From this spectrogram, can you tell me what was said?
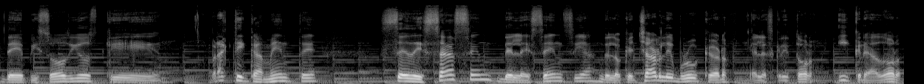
de episodios que prácticamente se deshacen de la esencia de lo que Charlie Brooker, el escritor y creador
